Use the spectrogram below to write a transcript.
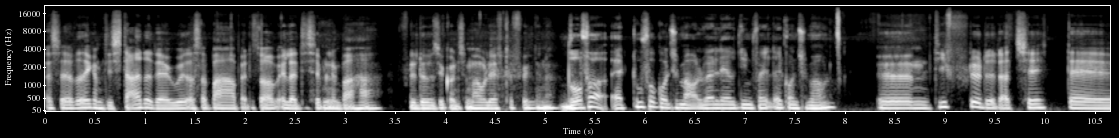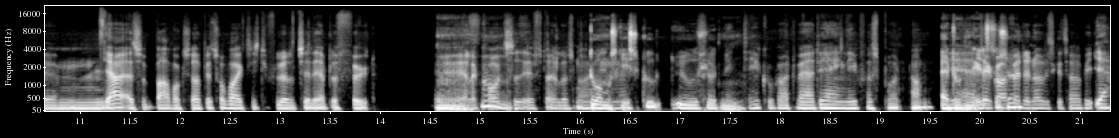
altså jeg ved ikke, om de startede derude, og så bare arbejdede sig op, eller de simpelthen bare har flyttet ud til Gunsamagle efterfølgende. Hvorfor er du fra Gunsø Magle? Hvad lavede dine forældre i Gunsø Magle? Øhm, de flyttede der til, da øhm, jeg altså bare voksede op. Jeg tror faktisk, de flyttede til, da jeg blev født. Mm. Øh, eller kort tid efter, eller sådan noget. Du var måske skyld i udflytningen. Det kunne godt være. Det har jeg egentlig ikke fået spurgt om. Er du det, den Det ældste kan godt søn? være, det er noget, vi skal tage op i. Ja,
